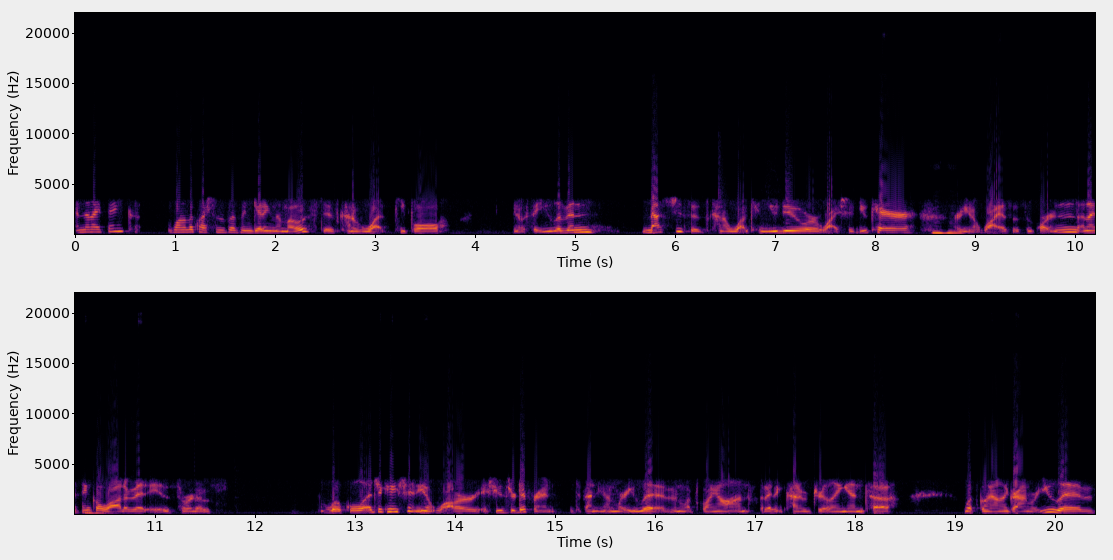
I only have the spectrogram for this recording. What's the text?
and then I think one of the questions I've been getting the most is kind of what people, you know, say you live in Massachusetts, kind of what can you do or why should you care mm-hmm. or, you know, why is this important? And I think a lot of it is sort of local education. You know, water issues are different depending on where you live and what's going on. But I think kind of drilling into what's going on on the ground where you live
